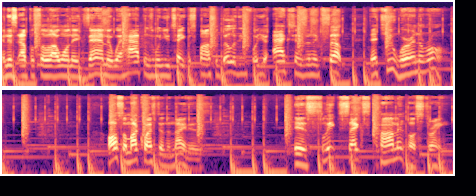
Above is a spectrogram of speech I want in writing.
In this episode, I want to examine what happens when you take responsibility for your actions and accept that you were in the wrong. Also, my question tonight is Is sleep sex common or strange?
